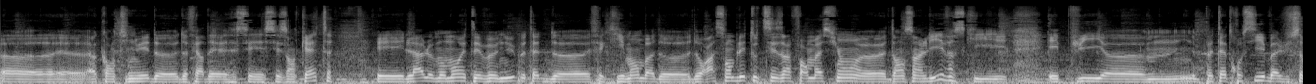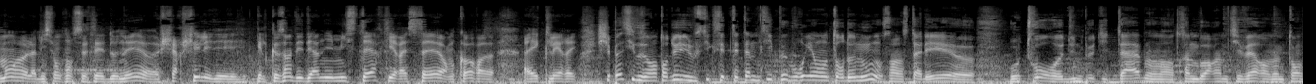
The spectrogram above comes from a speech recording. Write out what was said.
a continué de, faire des, ces, enquêtes. Et là, le moment était venu peut-être de, effectivement bah, de, rassembler toutes ces informations dans un livre, et puis peut-être aussi bah, justement la mission qu'on s'était donnée, chercher les quelques-uns des derniers mystères qui restaient encore euh, à éclairer. Je sais pas si vous avez entendu les loustiques, c'est peut-être un petit peu bruyant autour de nous. On s'est installé euh, autour d'une petite table, on est en train de boire un petit verre en même temps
